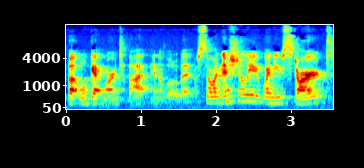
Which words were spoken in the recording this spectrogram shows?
but we'll get more into that in a little bit. So initially when you start,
